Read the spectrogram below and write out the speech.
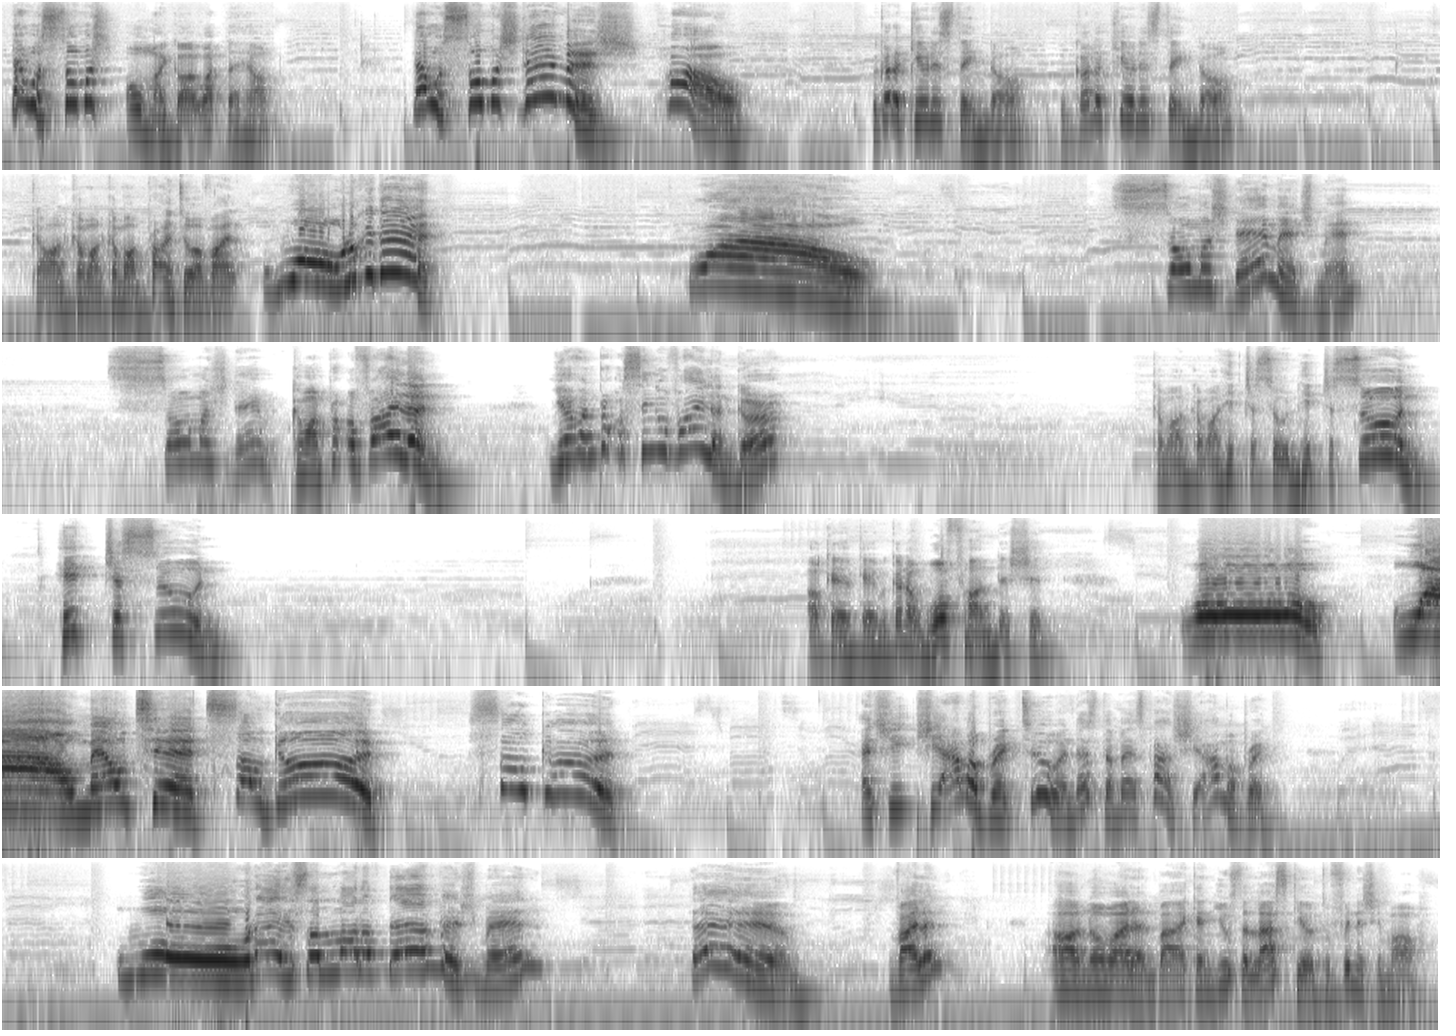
That was so much. Oh my god, what the hell? That was so much damage. Wow. We gotta kill this thing though. We gotta kill this thing though. Come on, come on, come on. Probably into a violent. Whoa, look at that. Wow. So much damage, man. So much damage. Come on, proc a violent. You haven't proc a single violent, girl. Come on, come on. Hit just soon. Hit just soon. Hit just soon. Okay, okay. We're gonna wolf hunt this shit. Whoa, whoa, whoa, Wow, melted. So good. So good. And she she armor break too, and that's the best part. She armor break. Whoa, that is a lot of damage, man. Damn. Violent? Oh, no violent, but I can use the last skill to finish him off.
